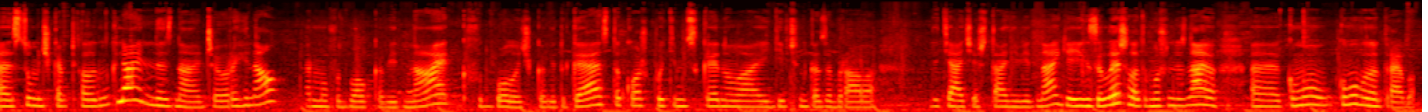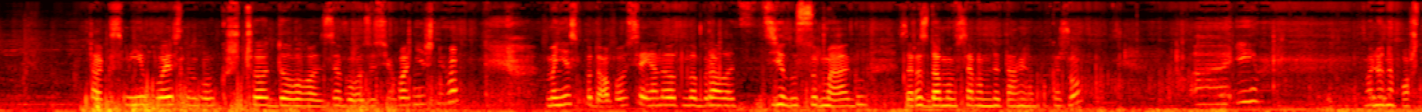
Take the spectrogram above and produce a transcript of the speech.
Е, Сумочка від Calvin Klein, не знаю, чи оригінал. Термофутболка від Nike, футболочка від Guess також потім скинула і дівчинка забрала. Дитячі штані від Nike. Я їх залишила, тому що не знаю, е, кому, кому воно треба. Так, мій висновок щодо завозу сьогоднішнього. Мені сподобався. Я набрала цілу сумегу. Зараз вдома все вам детально покажу. І валю на пошту.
